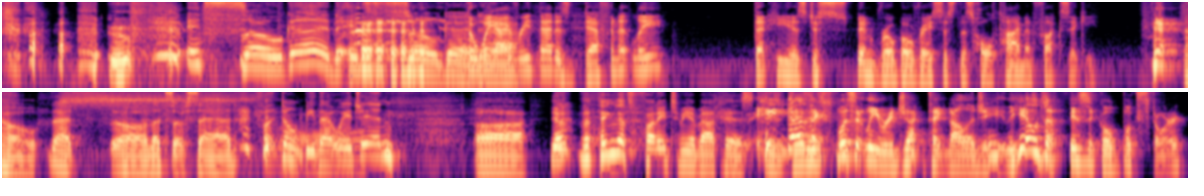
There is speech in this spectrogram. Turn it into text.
Oof. It's so good. It's so good. The way I read that is definitely that he has just been robo racist this whole time and fuck Ziggy. Oh, that oh, that's so sad. But don't be that way, Jin. Uh, yeah, the thing that's funny to me about this is he is does Jin is- explicitly reject technology. He owns a physical bookstore.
